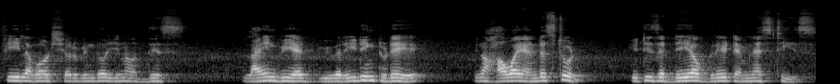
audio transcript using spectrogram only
feel about Sri Aurobindo, you know, this line we had we were reading today, you know, how I understood. It is a day of great amnesties.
